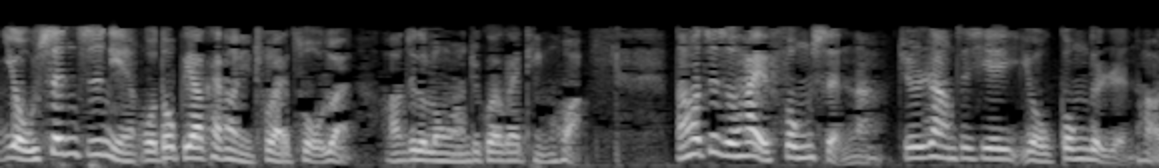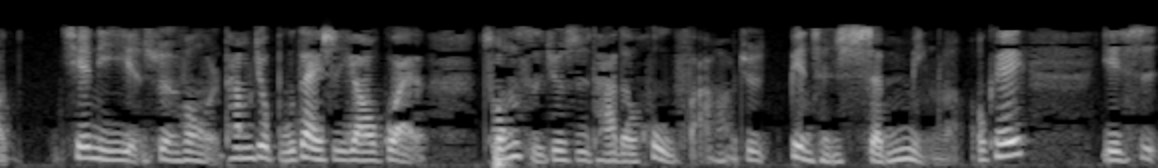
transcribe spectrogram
有生之年我都不要看到你出来作乱。好，这个龙王就乖乖听话。然后这时候他也封神呐、就是让这些有功的人哈，千里眼、顺风耳，他们就不再是妖怪了，从此就是他的护法哈，就变成神明了。OK，也是，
